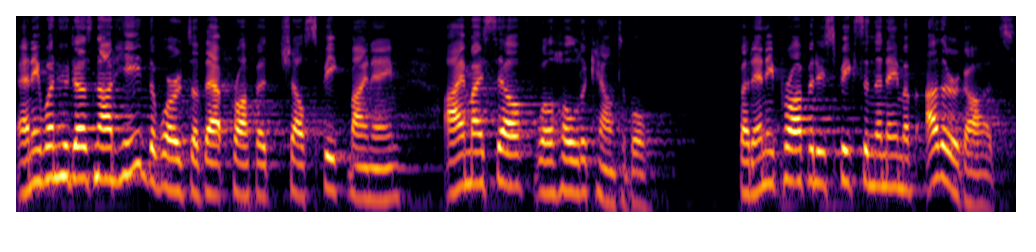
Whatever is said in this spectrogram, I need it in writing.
Anyone who does not heed the words of that prophet shall speak my name. I myself will hold accountable. But any prophet who speaks in the name of other gods,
